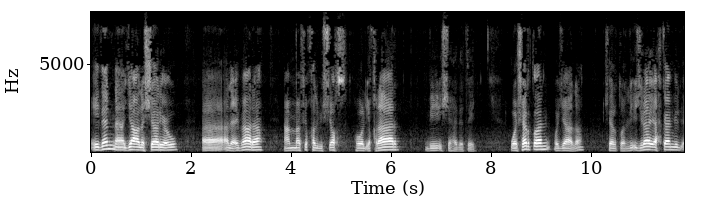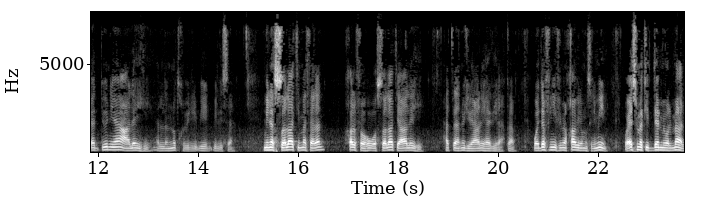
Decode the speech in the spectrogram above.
إذا جعل الشارع آه، العبارة عما في قلب الشخص هو الإقرار بالشهادتين. وشرطا وجعل شرطا لإجراء أحكام الدنيا عليه النطق باللسان. من الصلاة مثلا خلفه والصلاة عليه حتى نجري عليه هذه الأحكام. ودفنه في مقابر المسلمين وعصمة الدم والمال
